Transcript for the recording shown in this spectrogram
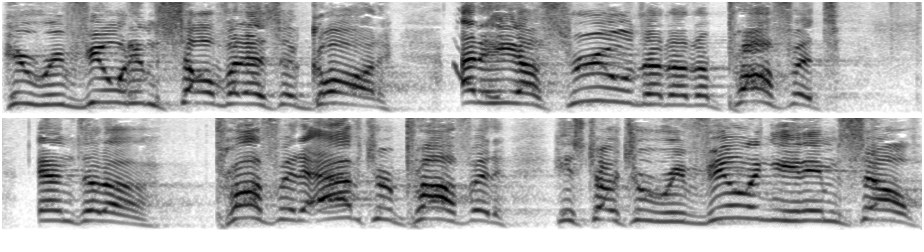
he revealed himself as a God, and he uh, through the, the, the prophet and the prophet after prophet, he started revealing in himself.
